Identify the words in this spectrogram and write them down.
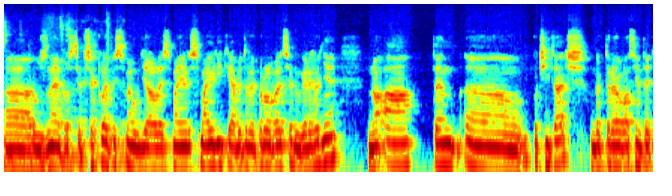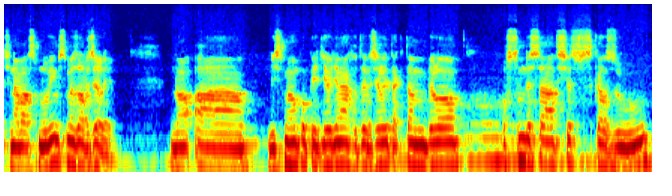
Uh, různé prostě překlepy jsme udělali, smajlí, smajlíky, aby to vypadalo velice důvěryhodně. No a ten uh, počítač, do kterého vlastně teď na vás mluvím, jsme zavřeli. No a když jsme ho po pěti hodinách otevřeli, tak tam bylo 86 vzkazů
